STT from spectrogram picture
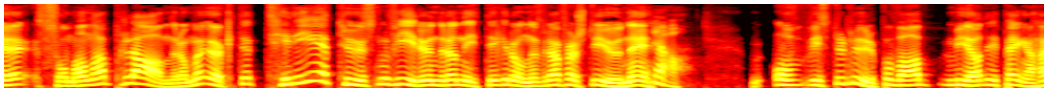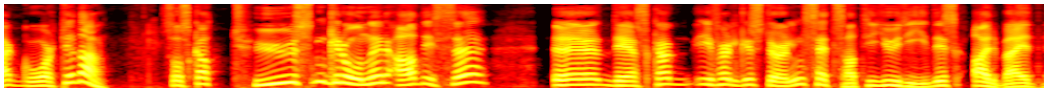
Eh, som han har planer om å øke til 3490 kroner fra 1. juni. ja. Og hvis du lurer på hva mye av de penga her går til, da, så skal 1000 kroner av disse eh, Det skal ifølge Stølen settes av til juridisk arbeid.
